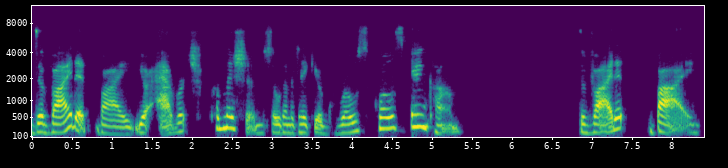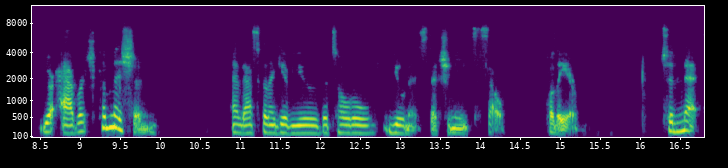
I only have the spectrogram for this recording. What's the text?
divide it by your average commission. So we're going to take your gross close income, divided by your average commission, and that's going to give you the total units that you need to sell for the year to net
